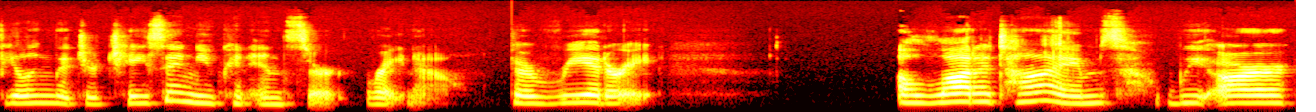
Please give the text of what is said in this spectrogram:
feeling that you're chasing, you can insert right now. To reiterate, a lot of times we are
